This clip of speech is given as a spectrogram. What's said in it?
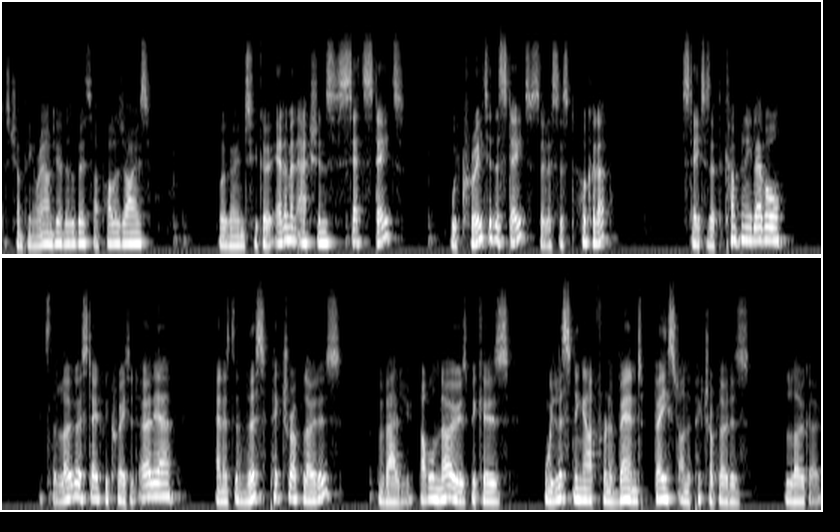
Just jumping around here a little bit, I apologize. We're going to go element actions, set state. We've created the state, so let's just hook it up. State is at the company level. It's the logo state we created earlier, and it's this picture uploaders value. Bubble knows because we're listening out for an event based on the picture uploaders logo.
